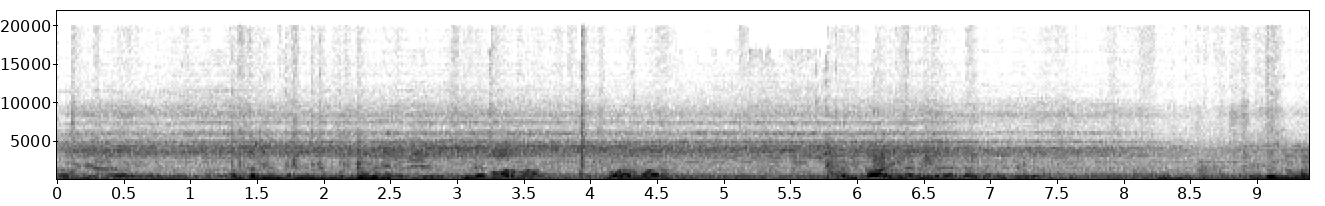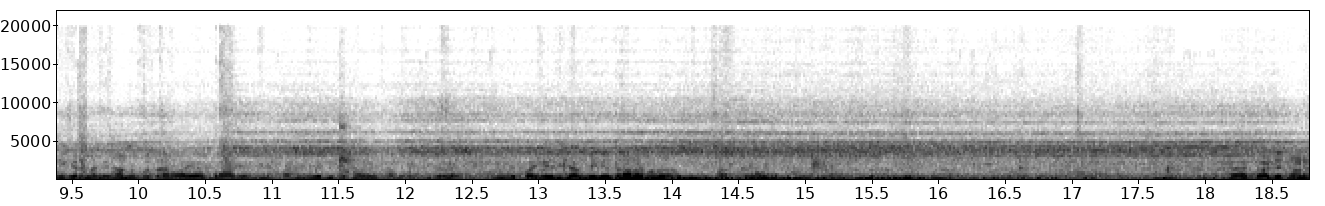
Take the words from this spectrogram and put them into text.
ਵਧੀਆ ਅੰਦਰ ਵੀ ਅੰਦਰ ਵੀ ਅੰਦਰ ਵੀ। ਨਹੀਂ ਬਾਹਰ ਬਾਹਰ ਬਾਹਰ ਬਾਹਰ। ਭਾਜੀ ਬਾਹਰ ਹੀ ਅਭੀ ਜਾਂਦੇ ਨਹੀਂ ਸੀ ਕੋਈ ਨਵਾਂ ਨਹੀਂ ਕਰਨ ਲੱਗੇ ਸਾਨੂੰ ਪਤਾ। ਹੈ ਉੱਪਰ ਆ ਗਏ। ਸਾਡੀ ਮੇਰੀ ਪਤਾ ਹੈ ਸਾਨੂੰ ਕਿੱਥੇ ਕਰਨਾ ਇਹ ਭਾਈ ਅਸੀਂ ਜਾਂਦੇ ਨਹੀਂ ਪਤਾ। ਹੈ ਤੁਹਾਡੇ ਥਾਣੇ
